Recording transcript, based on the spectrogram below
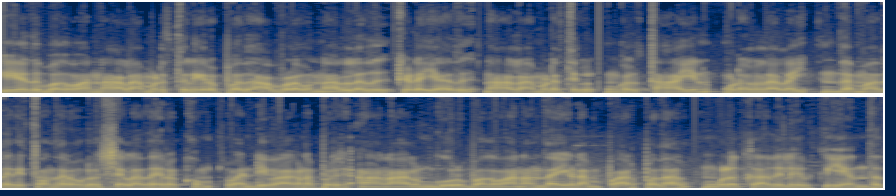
கேது பகவான் நாலாம் இடத்தில் இருப்பது அவ்வளவு நல்லது கிடையாது. நாலாம் இடத்தில் உங்கள் தாயின் உடல்நிலை இந்த மாதிரி தொந்தரவுகள் சிலது இருக்கும். வண்டி வாகன பிரச்சனை ஆனாலும் குரு பகவான் அந்த இடம் பார்ப்பதால் உங்களுக்கு அதில் இருக்க எந்த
